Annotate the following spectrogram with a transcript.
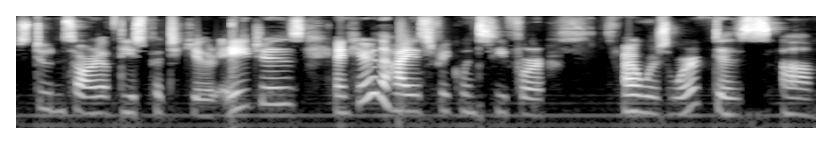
students are of these particular ages. And here the highest frequency for hours worked is um,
